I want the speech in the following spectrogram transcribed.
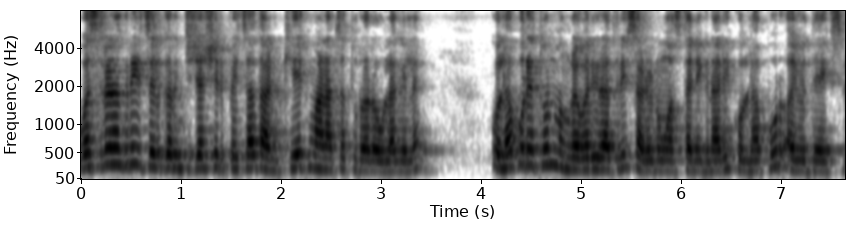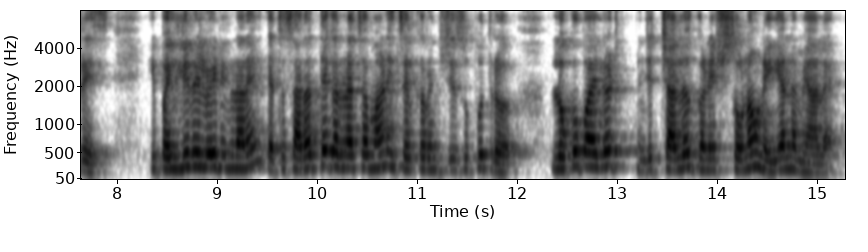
वस्त्रनगरी इचलकरंजीच्या शिरपेचात आणखी एक मानाचा तुरा रोवला गेलाय. कोल्हापूर येथून मंगळवारी रात्री साडेनऊ वाजता निघणारी कोल्हापूर अयोध्या एक्सप्रेस ही पहिली रेल्वे निघणार आहे. याचं सारथ्य करण्याचा मान इचलकरंजीचे सुपुत्र लोको पायलट म्हणजे चालक गणेश सोनावणे यांना मिळाला आहे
